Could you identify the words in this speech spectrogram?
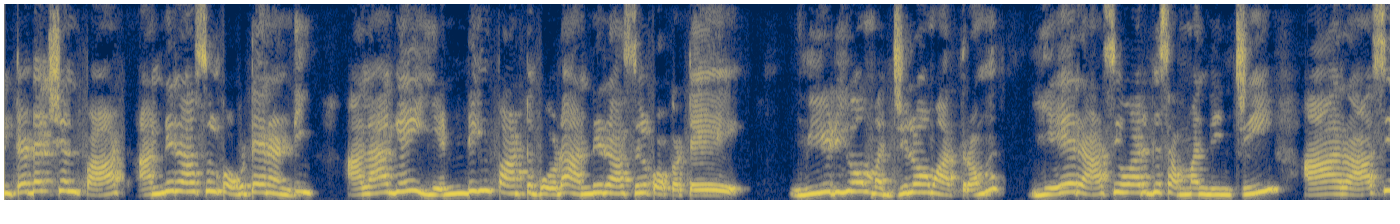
ఇంట్రడక్షన్ పార్ట్ అన్ని రాసులకు ఒకటేనండి. అలాగే ఎండింగ్ పార్ట్ కూడా అన్ని రాసులకు ఒకటే. వీడియో మధ్యలో మాత్రం ఏ రాశి వారికి సంబంధించి ఆ రాశి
